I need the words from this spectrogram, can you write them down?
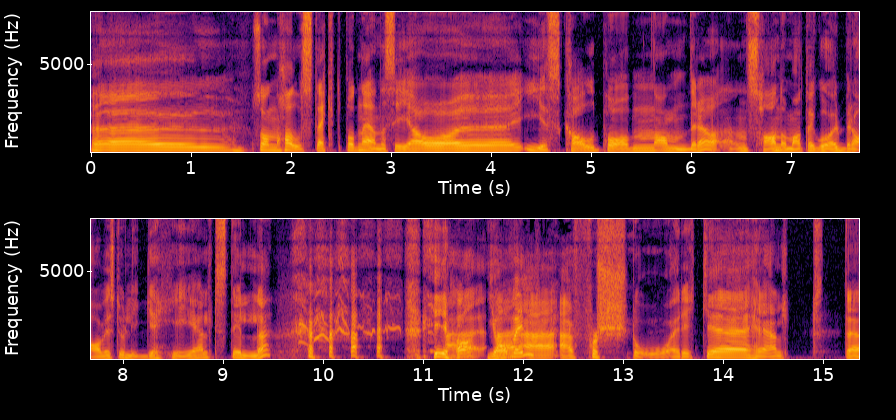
Eh, sånn halvstekt på den ene sida og eh, iskald på den andre. Han sa noe om at det går bra hvis du ligger helt stille. Ja, ja vel. Jeg, jeg, forstår ikke helt det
